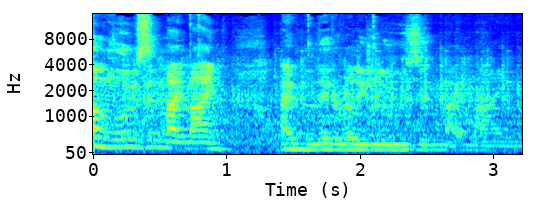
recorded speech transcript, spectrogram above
I'm losing my mind. I'm literally losing my mind.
